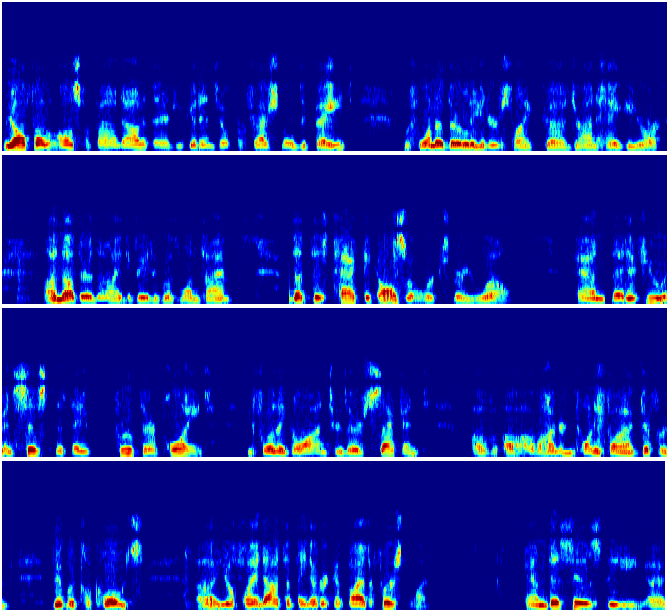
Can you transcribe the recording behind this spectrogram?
We also also found out that if you get into a professional debate with one of their leaders, like uh, John Hagee or another that I debated with one time, that this tactic also works very well. And that if you insist that they prove their point before they go on to their second of, of 125 different biblical quotes, uh, you'll find out that they never get by the first one. And this is the uh,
